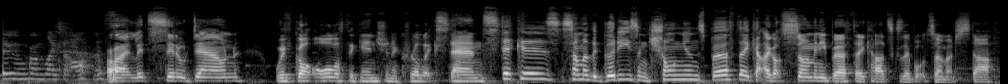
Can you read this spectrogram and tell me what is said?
From like the office. All right, let's settle down. We've got all of the Genshin acrylic stands, stickers, some of the goodies, and Chongyun's birthday card. I got so many birthday cards because I bought so much stuff.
